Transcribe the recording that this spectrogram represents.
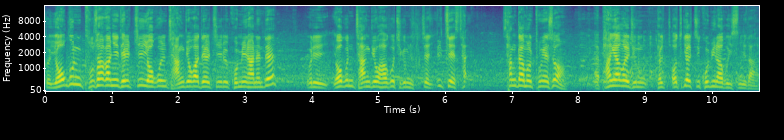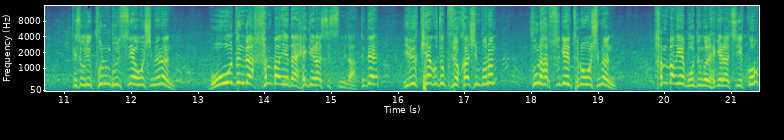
그 여군 부사관이 될지 여군 장교가 될지를 고민하는데 우리 여군 장교하고 지금 일제, 일제 사, 상담을 통해서 방향을 지금 결, 어떻게 할지 고민하고 있습니다. 그래서 우리 군 부스에 오시면은 모든 걸 한 방에 다 해결할 수 있습니다. 근데 이렇게 하고도 부족하신 분은 군 합숙에 들어오시면 한 방에 모든 걸 해결할 수 있고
